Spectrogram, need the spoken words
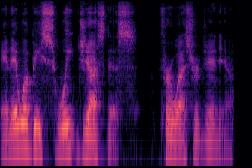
and it would be sweet justice for West Virginia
